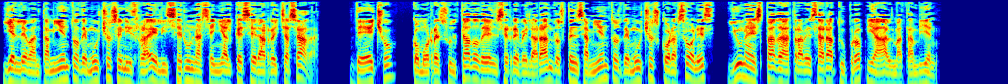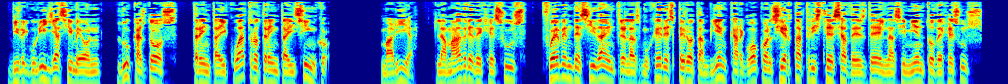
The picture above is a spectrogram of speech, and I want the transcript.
y el levantamiento de muchos en Israel y ser una señal que será rechazada. De hecho, como resultado de él se revelarán los pensamientos de muchos corazones, y una espada atravesará tu propia alma también. Virgulilla Simeón, Lucas 2, 34-35. María, la madre de Jesús, fue bendecida entre las mujeres pero también cargó con cierta tristeza desde el nacimiento de Jesús.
